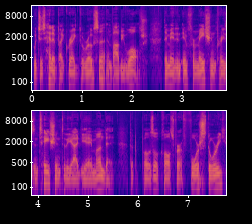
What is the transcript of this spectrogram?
which is headed by Greg DeRosa and Bobby Walsh. They made an information presentation to the IDA Monday. The proposal calls for a four story,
